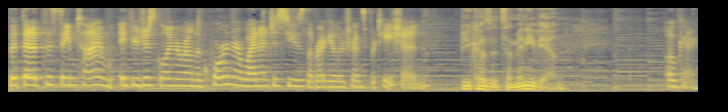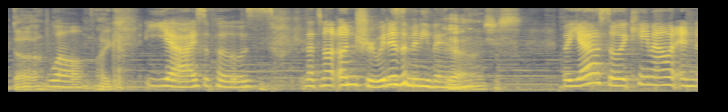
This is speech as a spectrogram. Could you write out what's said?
But then at the same time, if you're just going around the corner, why not just use the regular transportation? Because it's a minivan. Okay. Duh. Well, Like yeah, I suppose that's not untrue. It is a minivan. yeah, it's just But yeah, so it came out, and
